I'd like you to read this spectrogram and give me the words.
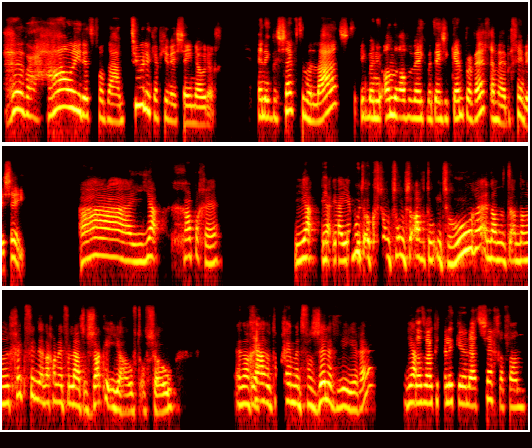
huh, waar haal je dit vandaan? Tuurlijk heb je een wc nodig. En ik besefte me laatst, ik ben nu anderhalve week met deze camper weg en we hebben geen wc. Ah, ja, grappig hè? Ja, ja, ja, je moet ook soms, soms af en toe iets horen en dan het dan gek vinden en dan gewoon even laten zakken in je hoofd of zo. En dan gaat het op een gegeven moment vanzelf weer, hè? Ja. Dat wil ik eigenlijk inderdaad zeggen. Van,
